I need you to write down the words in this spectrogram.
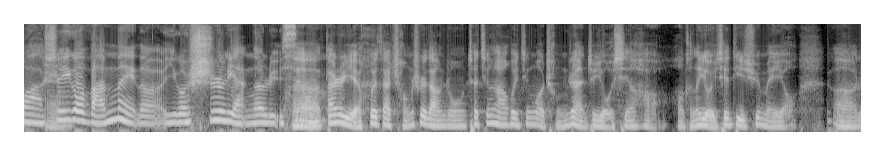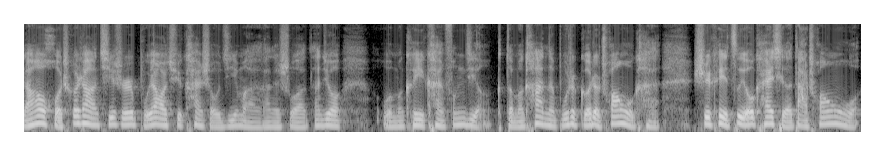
哇，是一个完美的一个失联的旅行。呃，但是也会在城市当中，它经常会经过城镇就有信号啊，可能有一些地区没有。呃，然后火车上其实不要去看手机嘛，刚才说，那就我们可以看风景，怎么看呢？不是隔着窗户看，是可以自由开启的大窗户。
